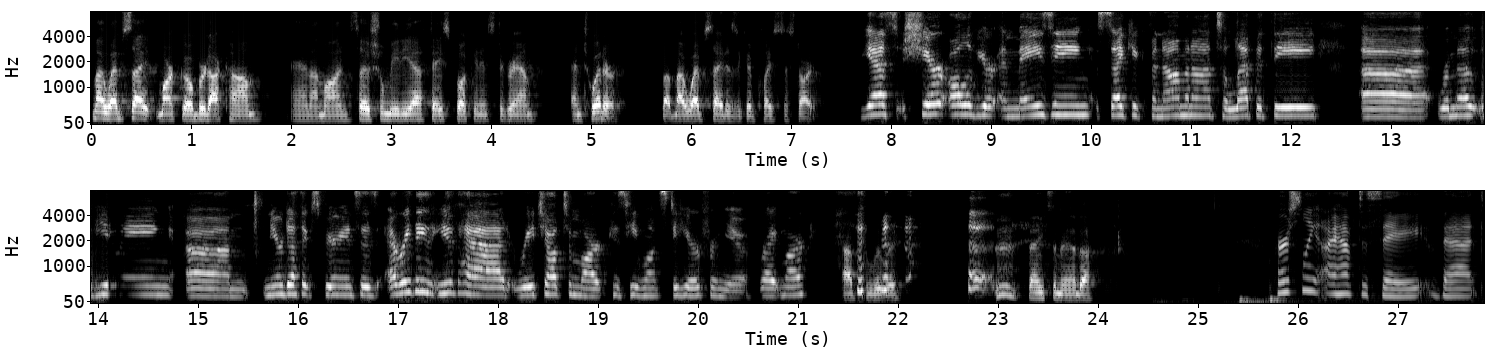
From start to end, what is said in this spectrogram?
My website, markgober.com, and I'm on social media Facebook and Instagram and Twitter. But my website is a good place to start. Yes, share all of your amazing psychic phenomena, telepathy, uh, remote viewing, um, near death experiences, everything that you've had. Reach out to Mark because he wants to hear from you. Right, Mark? Absolutely. Thanks, Amanda. Personally, I have to say that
